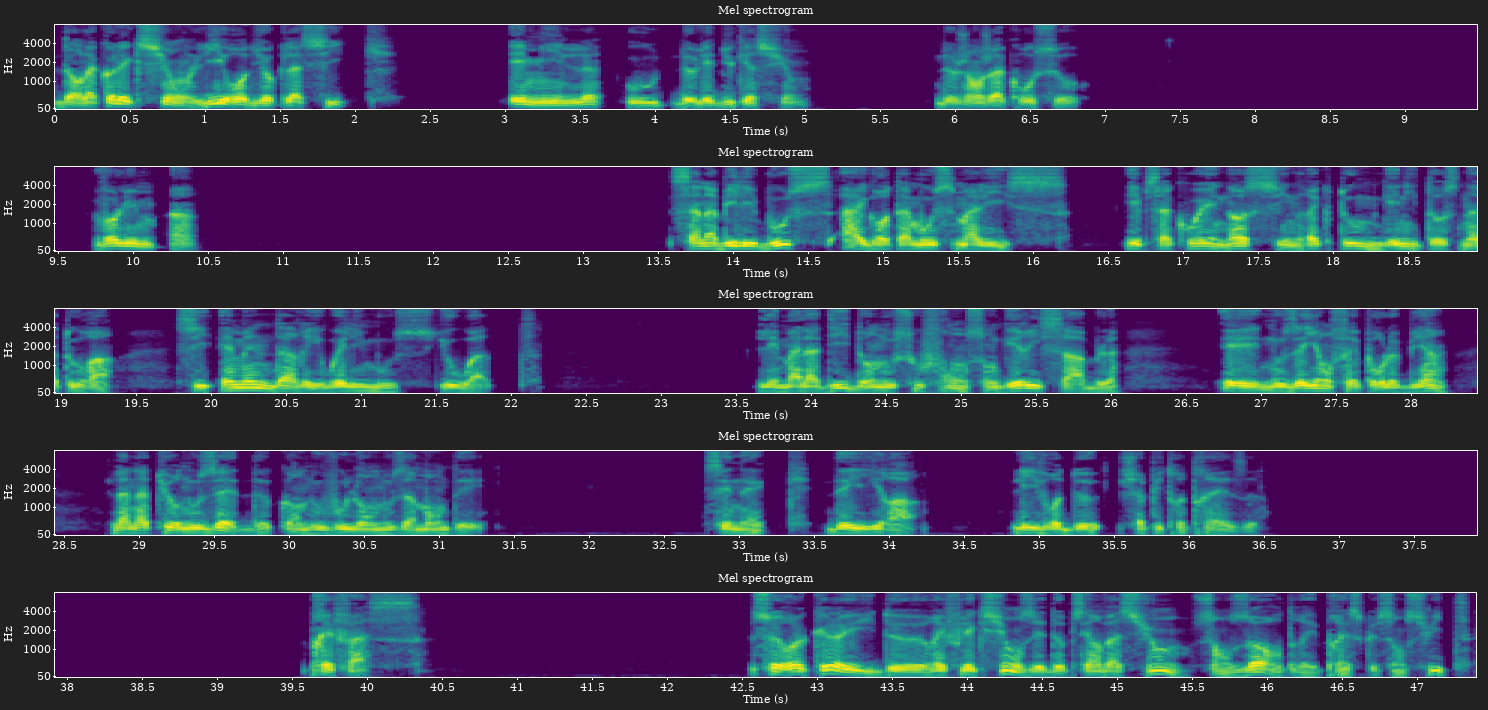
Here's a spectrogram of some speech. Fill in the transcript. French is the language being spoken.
Dans la collection Lire audio classique, Émile ou de l'éducation de Jean-Jacques Rousseau. Volume 1 Sanabilibus aegrotamus malis, ipsaque nos in rectum genitos natura, si emendari velimus juvat. Les maladies dont nous souffrons sont guérissables, et nous ayant fait pour le bien, la nature nous aide quand nous voulons nous amender. Sénèque, Deira, livre 2, chapitre 13. Préface. Ce recueil de réflexions et d'observations, sans ordre et presque sans suite,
